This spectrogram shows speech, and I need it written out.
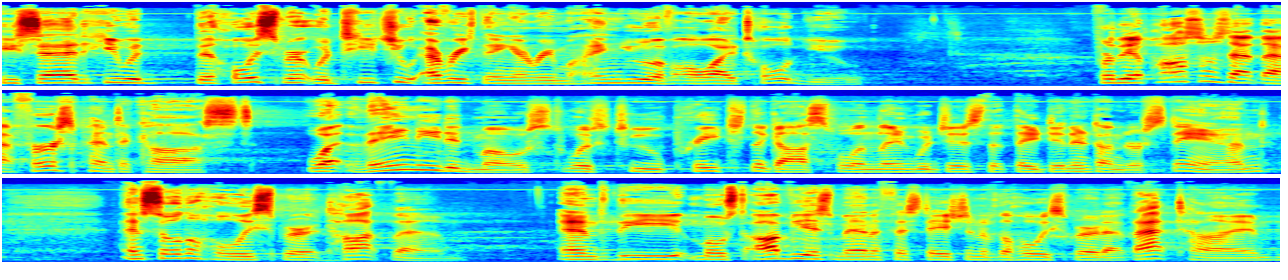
He said he would, the Holy Spirit would teach you everything and remind you of all I told you. For the apostles at that first Pentecost, what they needed most was to preach the gospel in languages that they didn't understand, and so the Holy Spirit taught them. And the most obvious manifestation of the Holy Spirit at that time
